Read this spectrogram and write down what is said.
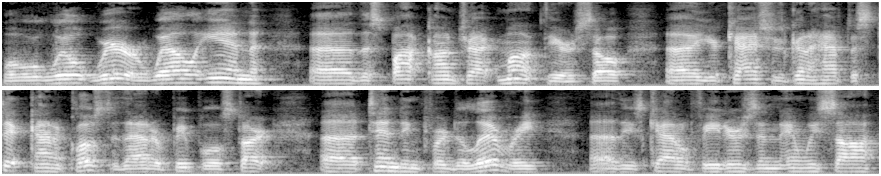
Well, we'll we're well in uh, the spot contract month here, so uh, your cash is going to have to stick kind of close to that, or people will start uh, tending for delivery. Uh, these cattle feeders, and, and we saw,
